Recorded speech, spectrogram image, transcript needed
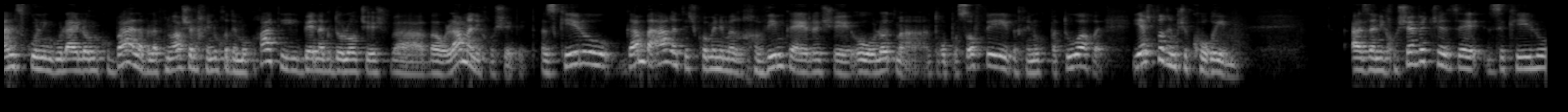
unschooling אולי לא מקובל אבל התנועה של החינוך הדמוקרטי היא בין הגדולות שיש בעולם אני חושבת אז כאילו גם בארץ יש כל מיני מרחבים כאלה ש... או לא יודעת מה אנתרופוסופי וחינוך פתוח יש דברים שקורים. אז אני חושבת שזה כאילו,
